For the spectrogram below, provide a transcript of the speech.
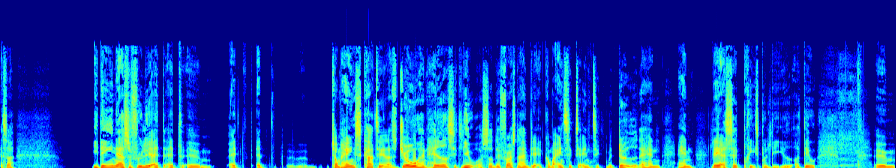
altså ideen er selvfølgelig, at, at, øh, at at øh, Tom Hanks karakteren, altså Joe, han hader sit liv, og så er det først, når han bliver, kommer ansigt til ansigt med døden, at han, at han lærer at sætte pris på livet. Og det er jo, Øhm,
